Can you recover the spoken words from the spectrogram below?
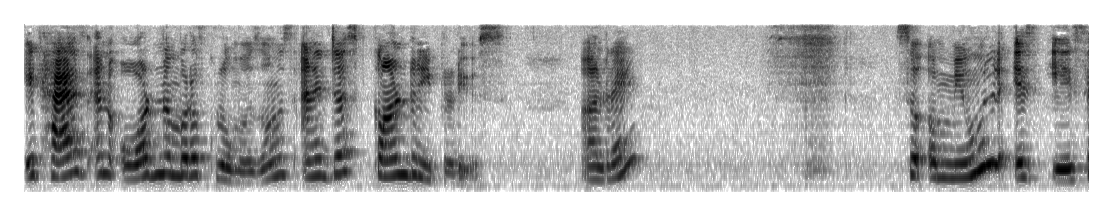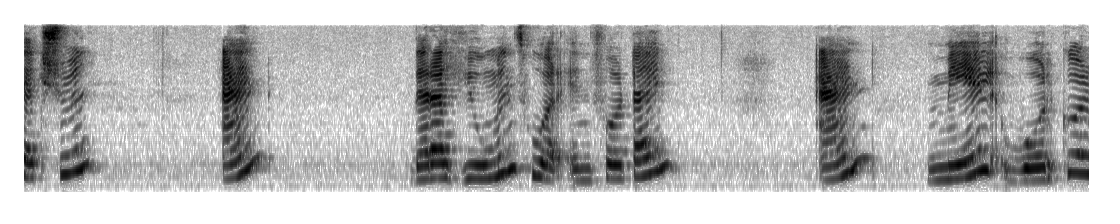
it has an odd number of chromosomes and it just can't reproduce all right so a mule is asexual and there are humans who are infertile and male worker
